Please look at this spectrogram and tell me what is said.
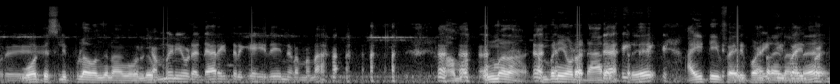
ஒரு ஓட்டு ஸ்லிப்பில் வந்து நாங்கள் வந்து கம்பெனியோட டைரக்டருக்கே இதே நிலைமைனா. ஆமாம் உண்மைதான். கம்பெனியோட டேரக்டர் ஐடி ஃபைல் பண்ணுறேன் நான்.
